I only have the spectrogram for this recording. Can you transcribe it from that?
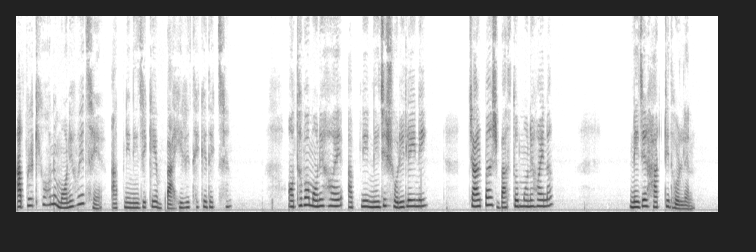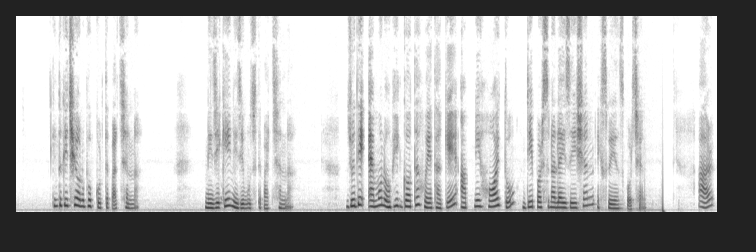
আপনার কি কখনো মনে হয়েছে আপনি নিজেকে বাহিরে থেকে দেখছেন? অথবা মনে হয় আপনি নিজে শরীরেই নেই? চারপাশ বাস্তব মনে হয় না? নিজের হাতটি ধরলেন, কিন্তু কিছুই অনুভব করতে পারছেন না। নিজেকেই নিজে বুঝতে পারছেন না। যদি এমন অভিজ্ঞতা হয়ে থাকে আপনি হয়তো ডিপার্সোনালাইজেশন এক্সপিরিয়েন্স করছেন। আর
